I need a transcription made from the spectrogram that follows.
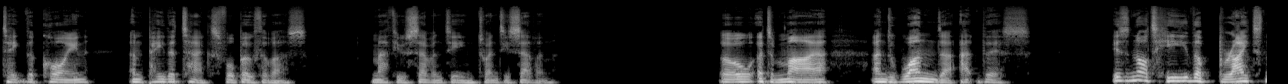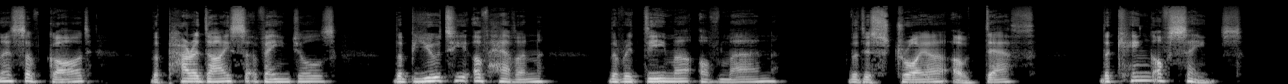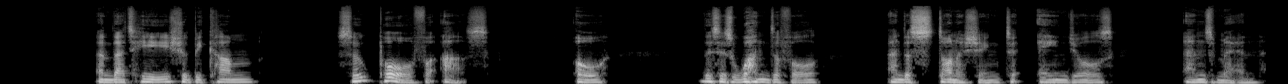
Take the coin and pay the tax for both of us. Matthew 17:27. Oh, admire and wonder at this. Is not he the brightness of God, the paradise of angels, the beauty of heaven, the redeemer of man, the destroyer of death, the king of saints? and that he should become so poor for us. Oh, this is wonderful and astonishing to angels and men.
